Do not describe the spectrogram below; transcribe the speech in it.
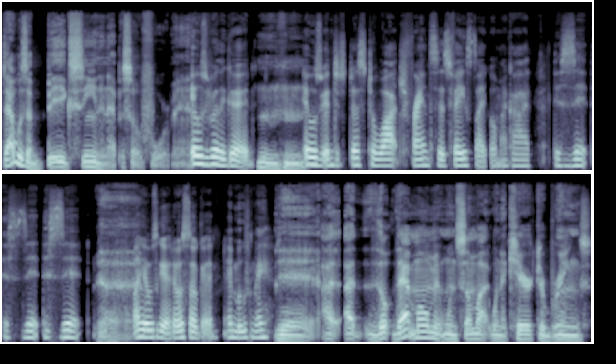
that was a big scene in episode four, man. It was really good. hmm It was just, to watch Francis' face, like, oh my god, this is it, this is it, this is it. Yeah. Like it was good. It was so good. It moved me. Yeah, I, I th- that moment when somebody when a character brings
